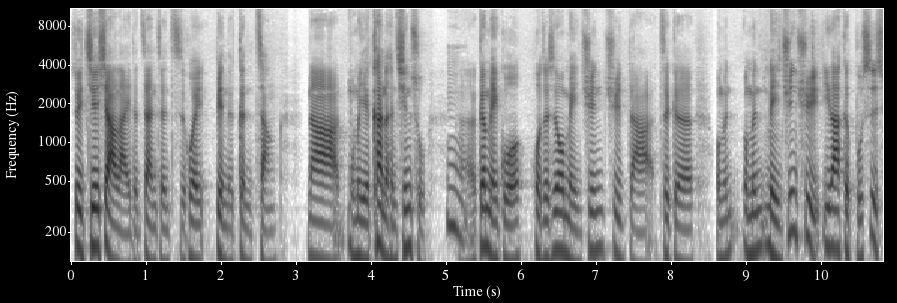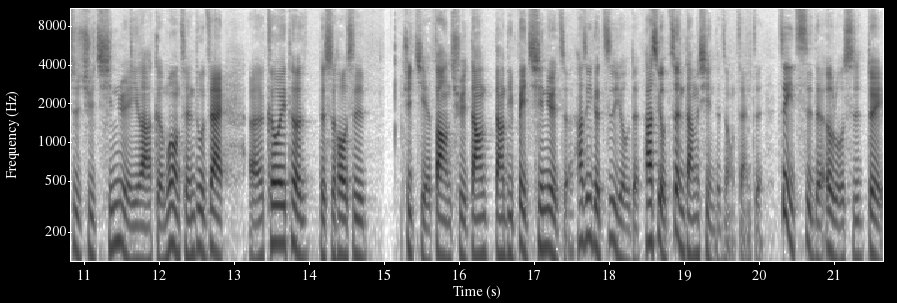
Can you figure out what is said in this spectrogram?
所以接下来的战争只会变得更脏。那我们也看得很清楚，呃，跟美国或者是说美军去打这个，我们我们美军去伊拉克不是是去侵略伊拉克，某种程度在呃科威特的时候是去解放去当当地被侵略者，它是一个自由的，它是有正当性的这种战争。这一次的俄罗斯对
